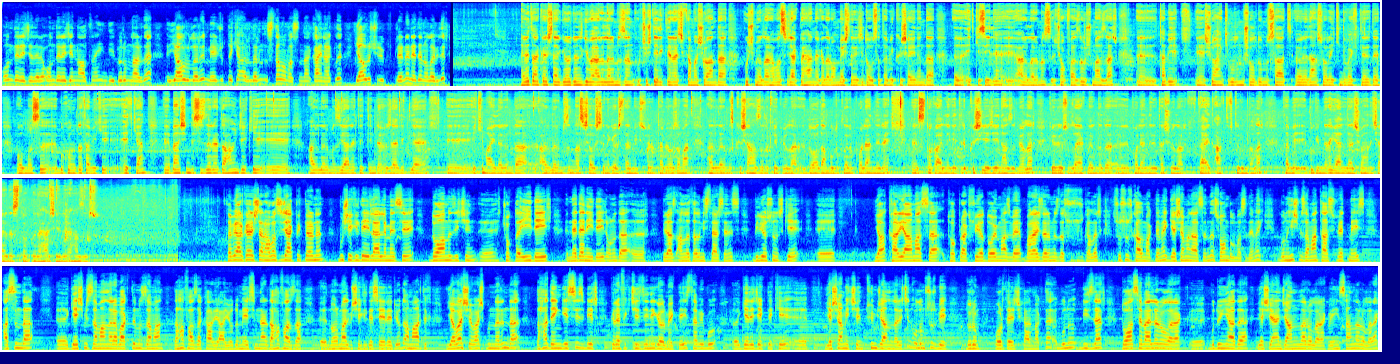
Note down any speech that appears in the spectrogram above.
10 derecelere 10 derecenin altına indiği durumlarda e, yavruları mevcuttaki arıların ıslamamasından kaynaklı yavru çürüklüklerine neden olabilir. Evet arkadaşlar gördüğünüz gibi arılarımızın uçuş delikleri açık ama şu anda uçmuyorlar. Hava sıcaklığı her ne kadar 15 derece de olsa tabii kış ayının da e, etkisiyle e, arılarımız çok fazla uçmazlar. E, tabii şu anki bulunmuş olduğumuz saat öğleden sonra ikindi vakitleri de olması bu konuda tabii ki etken. Ben şimdi sizlere daha önceki arılarımı ziyaret ettiğimde özellikle e, Ekim aylarında arılarımızın nasıl çalıştığını göstermek istiyorum. Tabii o zaman arılarımız kışa hazırlık yapıyorlar. Doğadan buldukları polenleri e, stok haline getirip kış yiyeceğini hazırlıyorlar. Görüyorsunuz ayaklarında da e, polenleri taşıyorlar. Gayet aktif durumdalar. Tabii bugünlere geldiler. Şu an içeride stokları her şeyleri hazır. Tabii arkadaşlar hava sıcaklıklarının bu şekilde ilerlemesi doğamız için e, çok da iyi değil. Neden iyi değil onu da e, biraz anlatalım isterseniz. Biliyorsunuz ki e, ya kar yağmazsa toprak suya doymaz ve barajlarımız da susuz kalır. Susuz kalmak demek yaşamın aslında son bulması demek. Bunu hiçbir zaman tasvip etmeyiz. Aslında e, geçmiş zamanlara baktığımız zaman daha fazla kar yağıyordu. Mevsimler daha fazla e, normal bir şekilde seyrediyordu ama artık yavaş yavaş bunların da daha dengesiz bir grafik çizdiğini görmekteyiz. Tabii bu e, gelecekteki e, yaşam için, tüm canlılar için olumsuz bir durum ortaya çıkarmakta. Bunu bizler doğa severler olarak, e, bu dünyada yaşayan canlılar olarak ve insanlar olarak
